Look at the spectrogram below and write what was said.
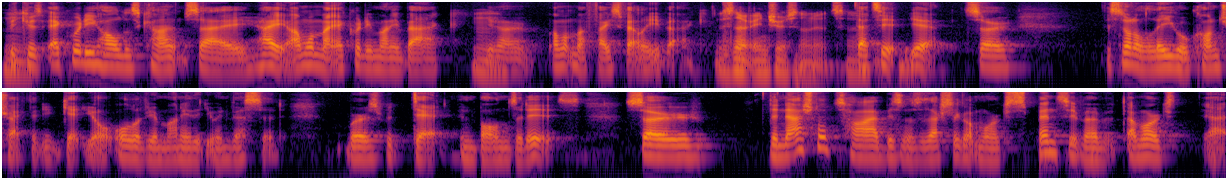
because equity holders can't say, "Hey, I want my equity money back. You know, I want my face value back." There's no interest on it. So That's it. Yeah. So it's not a legal contract that you get your all of your money that you invested, whereas with debt and bonds it is. So the national tire business has actually got more expensive over, uh, more, ex- uh,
